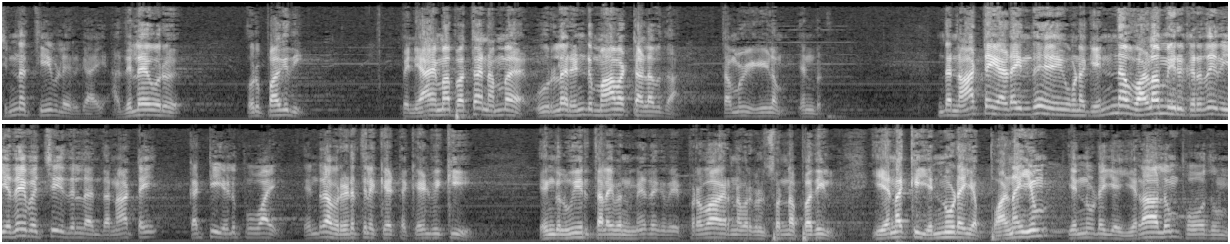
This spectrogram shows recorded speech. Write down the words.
சின்ன தீவில் இருக்காய். அதில் ஒரு ஒரு பகுதி. இப்போ நியாயமாக பார்த்தா நம்ம ஊரில் ரெண்டு மாவட்ட அளவு தான் தமிழ் ஈழம் என்பது. இந்த நாட்டை அடைந்து உனக்கு என்ன வளம் இருக்கிறது நீ எதை வச்சு இதில் இந்த நாட்டை கட்டி எழுப்புவாய் என்று அவரிடத்தில் கேட்ட கேள்விக்கு எங்கள் உயிர் தலைவன் மேதகவி பிரபாகரன் அவர்கள் சொன்ன பதில் எனக்கு என்னுடைய பனையும் என்னுடைய இறாலும் போதும்.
